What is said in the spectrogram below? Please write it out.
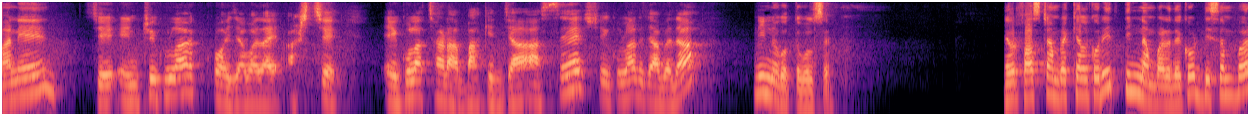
মানে যে এন্ট্রিগুলা ক্রয় জাবেদায় আসছে এগুলা ছাড়া বাকি যা আছে সেগুলার জাবেদা নির্ণয় করতে বলছে। এবার ফার্স্টে আমরা খেয়াল করি, তিন নাম্বারে দেখো ডিসেম্বর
